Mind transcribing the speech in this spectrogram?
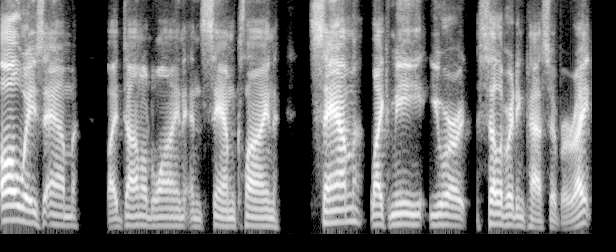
always am, by Donald Wine and Sam Klein. Sam, like me, you are celebrating Passover, right?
